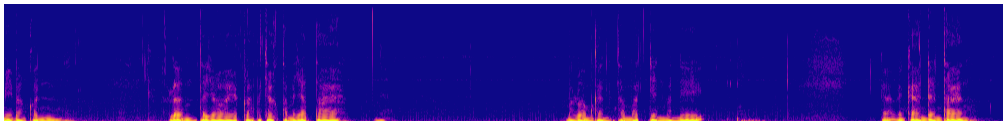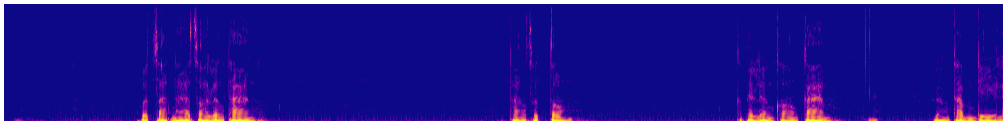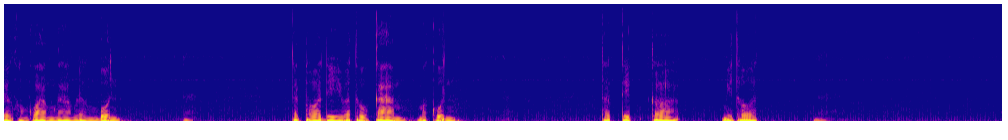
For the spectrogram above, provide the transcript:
มีบางคน เริ่มทยอยกลับมาจากธรรมยาตา มาร่วมกันทำวัดเย็นวันนี้ ก็เป็นการเดินทางพุทธศาสนาสอนเรื่องทาง ทางสุดตรง ก็เป็นเรื่องของกามเรื่องทำดีเรื่องของความงามเรื่องบุญ แต่พอดีวัตถุกรรมมคุณถ้าติดก็มีโทษ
